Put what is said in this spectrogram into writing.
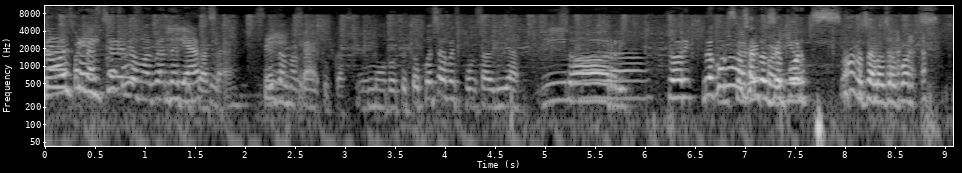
no, es que las Ixchel es cosas más grande de tu casa. Sí, es la más grande de tu casa. Ni modo, te tocó esa responsabilidad. Ni sorry, modo. sorry. Mejor vamos a los you. deportes. Vámonos a los deportes.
